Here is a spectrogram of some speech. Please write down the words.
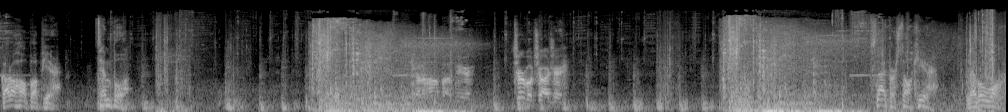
Gotta hop up here. Tempo. Turbocharger. Sniper stock here. Level one.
